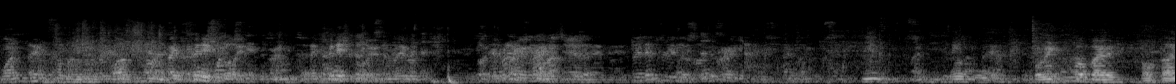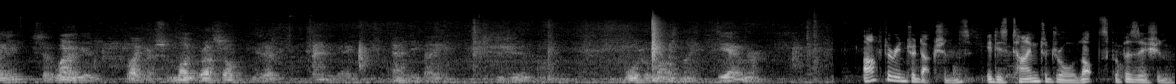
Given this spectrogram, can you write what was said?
Hill. They finished Lloyd. They finished Lloyd and they were. Mm. Bob Bailey. So one of you, Mike Russell. Mike Russell. Yeah. Andy Bailey. Water Miles, mate. The owner. After introductions, it is time to draw lots for position.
